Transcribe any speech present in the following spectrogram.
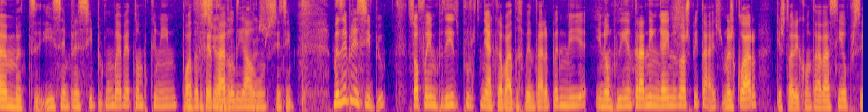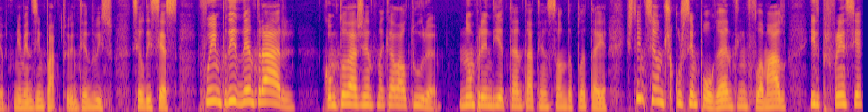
Ama-te. E isso, em princípio, com um bebê tão pequenino, pode Não afetar funciona, ali alguns. Sim, sim. Mas, em princípio, só foi impedido porque tinha acabado de rebentar a pandemia e não podia entrar ninguém nos hospitais. Mas, claro, que a história contada assim eu percebo, tinha menos impacto, eu entendo isso. Se ele dissesse, fui impedido de entrar, como toda a gente naquela altura, não prendia tanta atenção da plateia. Isto tem de ser um discurso empolgante, inflamado e, de preferência,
